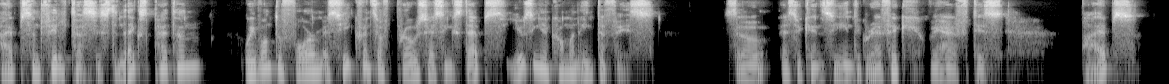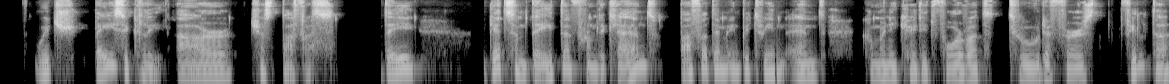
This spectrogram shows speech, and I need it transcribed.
Pipes and filters is the next pattern. We want to form a sequence of processing steps using a common interface. So as you can see in the graphic, we have these pipes, which basically are just buffers. They get some data from the client, buffer them in between and communicate it forward to the first filter,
